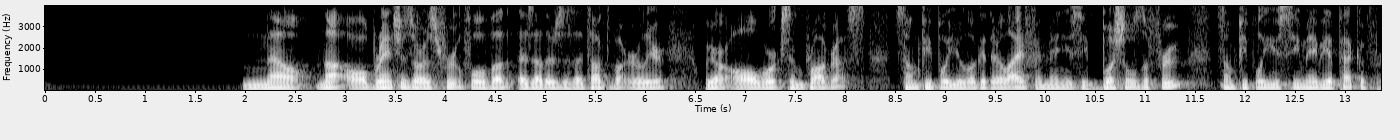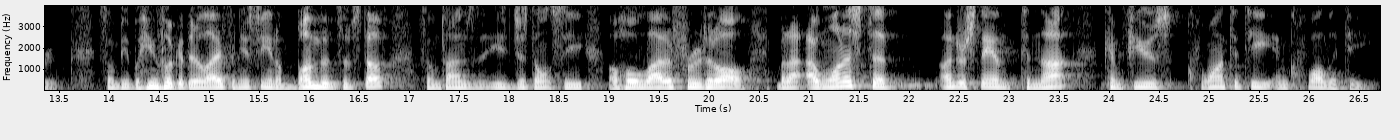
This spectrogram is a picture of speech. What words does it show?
now, not all branches are as fruitful as others, as I talked about earlier. We are all works in progress. Some people you look at their life and man, you see bushels of fruit. Some people you see maybe a peck of fruit. Some people you look at their life and you see an abundance of stuff. Sometimes you just don't see a whole lot of fruit at all. But I, I want us to understand to not confuse quantity and quality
